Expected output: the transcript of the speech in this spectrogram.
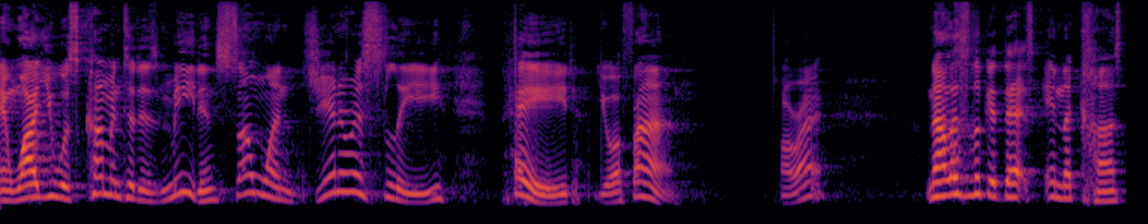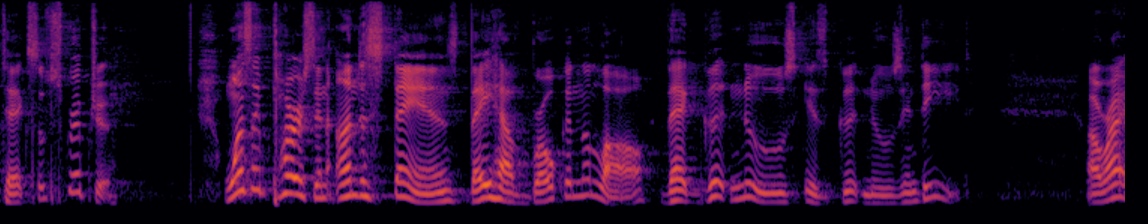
And while you was coming to this meeting, someone generously paid your fine. All right? Now let's look at that in the context of Scripture. Once a person understands they have broken the law, that good news is good news indeed. All right?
